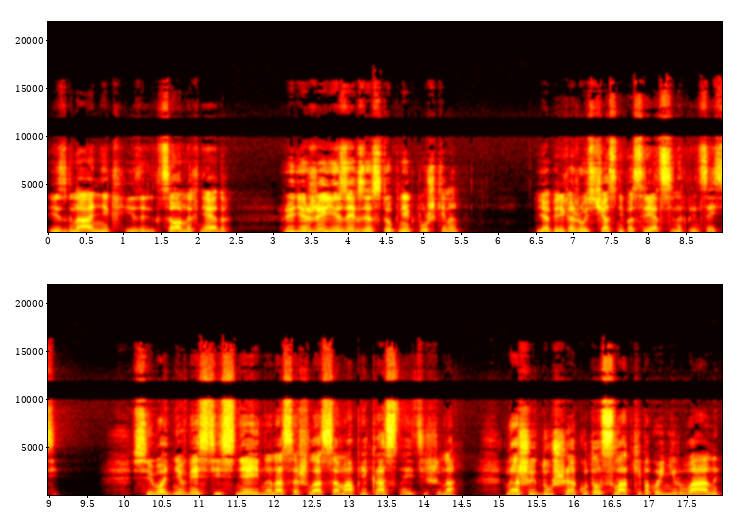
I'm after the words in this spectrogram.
изгнанник из редакционных недр. Придержи язык, заступник Пушкина. Я перехожу сейчас непосредственно к принцессе. Сегодня вместе с ней на нас сошла сама прекрасная тишина. Наши души окутал сладкий покой нирваны,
